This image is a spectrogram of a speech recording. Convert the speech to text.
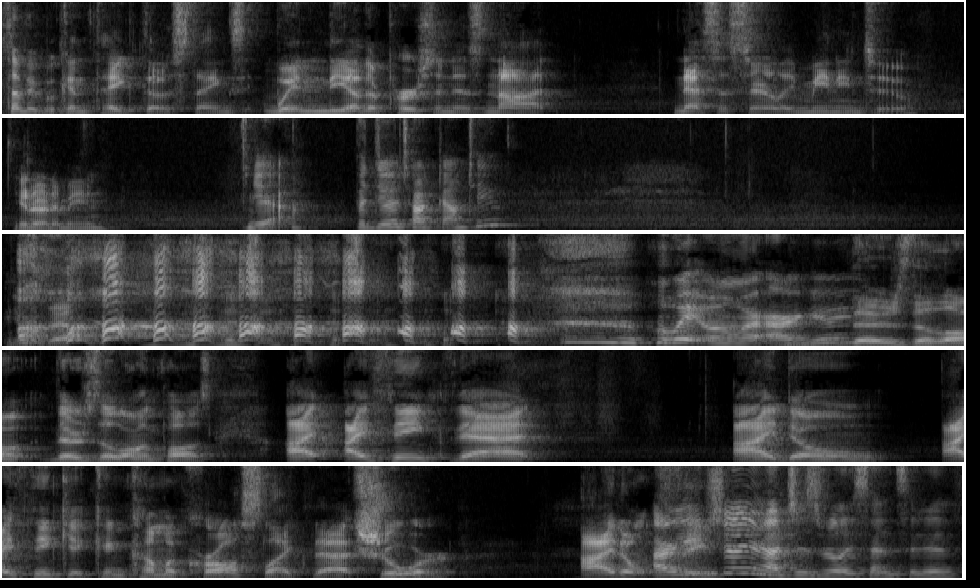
Some people can take those things when the other person is not necessarily meaning to. You know what I mean? Yeah. But do I talk down to you? That- Wait, when we're arguing? there's the long. There's the long pause. I I think that I don't. I think it can come across like that. Sure. I don't. Are think, you sure you're not just really sensitive?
